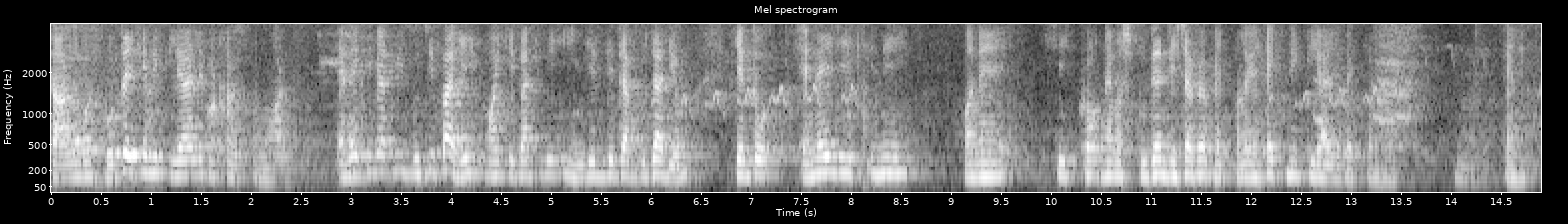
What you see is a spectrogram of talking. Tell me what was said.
তাৰ লগত গোটেইখিনি ক্লিয়াৰলি কথা পাতিব নোৱাৰোঁ এনেই কিবা কিবি বুজি পাহি মই কিবা কিবি ইংগিত দি তাক বুজাই দিওঁ কিন্তু এনেই যিখিনি মানে শিক্ষক নাইবা ষ্টুডেণ্ট হিচাপে ভাবিব লাগে সেইখিনি ক্লিয়াৰলি ভাবিব নোৱাৰোঁ তেনেকুৱা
